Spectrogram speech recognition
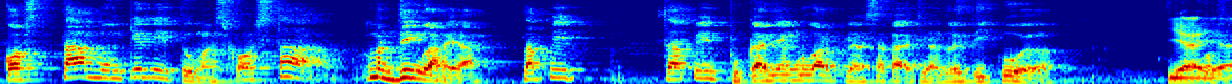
Costa mungkin itu mas, Costa mending lah ya. Tapi tapi bukan yang luar biasa kayak di Atletico ya. Iya iya.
